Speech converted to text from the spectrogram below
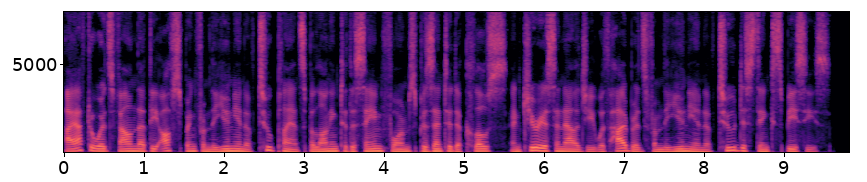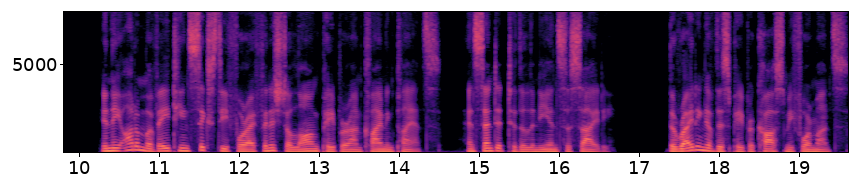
I afterwards found that the offspring from the union of two plants belonging to the same forms presented a close and curious analogy with hybrids from the union of two distinct species. In the autumn of 1864, I finished a long paper on climbing plants and sent it to the Linnean Society. The writing of this paper cost me four months,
